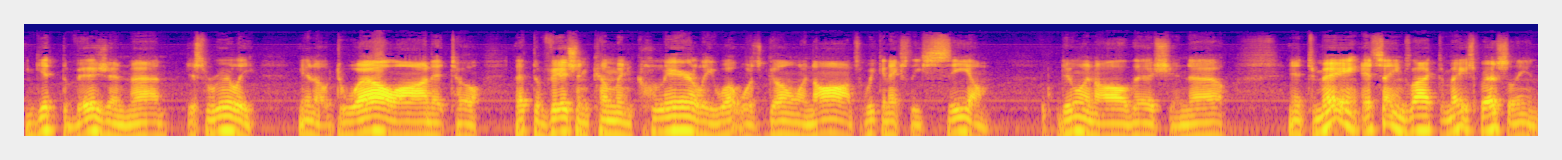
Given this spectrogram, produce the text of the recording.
and get the vision, man. Just really, you know, dwell on it till let the vision come in clearly what was going on so we can actually see them doing all this, you know. And to me, it seems like to me, especially in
